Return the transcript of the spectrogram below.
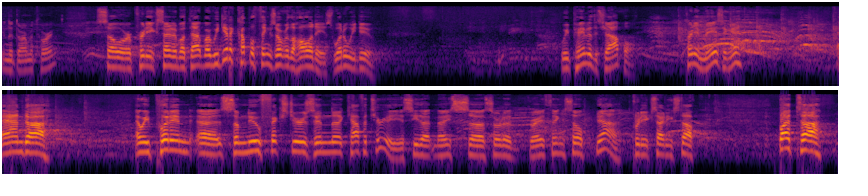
in the dormitory. So we're pretty excited about that. But we did a couple things over the holidays. What do we do? We painted the chapel. Pretty amazing, eh? And, uh, and we put in uh, some new fixtures in the cafeteria. You see that nice uh, sort of gray thing? So, yeah, pretty exciting stuff. But, uh,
